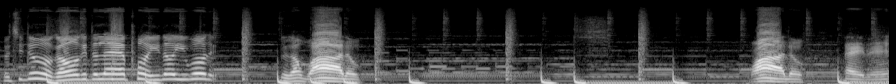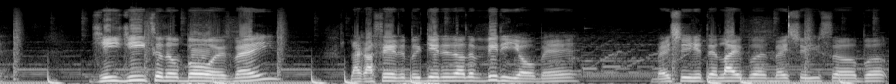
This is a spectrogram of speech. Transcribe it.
What you doing? Go on get the last point. You know you want it. Look, I'm wide open. Wide open. Hey man. GG to the boys, man. Like I said at the beginning of the video, man. Make sure you hit that like button. Make sure you sub up.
